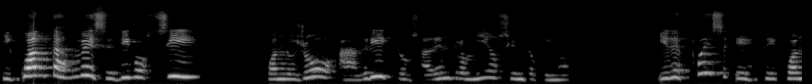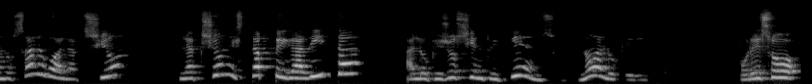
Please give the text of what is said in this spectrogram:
¿Y cuántas veces digo sí cuando yo a gritos adentro mío siento que no? Y después, este, cuando salgo a la acción, la acción está pegadita a lo que yo siento y pienso, no a lo que digo. Por eso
